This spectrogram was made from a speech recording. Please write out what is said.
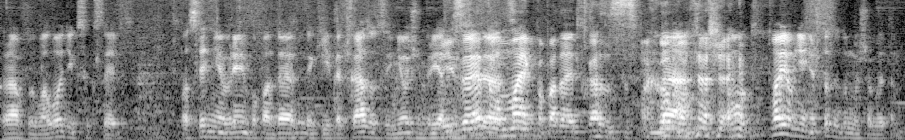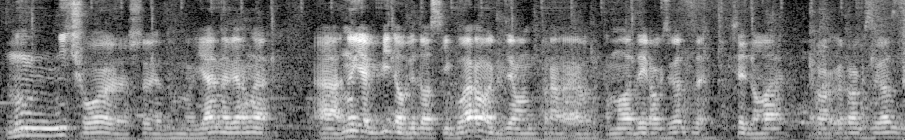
Краб и Володя XXL, в последнее время попадают в какие-то казусы, не очень приятные Из-за этого. Майк попадает в казусы с Да. Прокопом даже. Ну, твое мнение, что ты думаешь об этом? Ну, ничего, что я думаю. Я, наверное, а, ну, я видел видос Егорова, где он про вот это, молодые рок-звезды, все дела, ро- рок-звезды.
